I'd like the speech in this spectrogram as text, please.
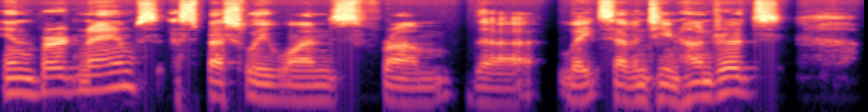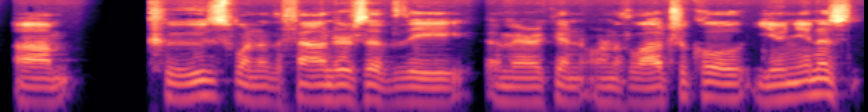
in bird names, especially ones from the late 1700s. Um, Coues, one of the founders of the American Ornithological Union, is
